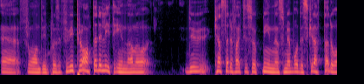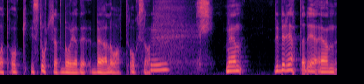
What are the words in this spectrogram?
eh, från din process. För vi pratade lite innan och du kastade faktiskt upp minnen som jag både skrattade åt och i stort sett började böla åt också. Mm. Men du berättade en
